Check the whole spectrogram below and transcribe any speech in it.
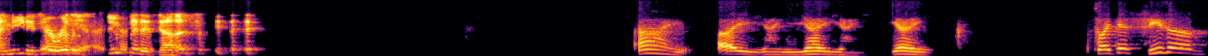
I mean, if you're really yeah, stupid, it does. ay, ay, ay, ay, ay, ay. So I guess she's a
